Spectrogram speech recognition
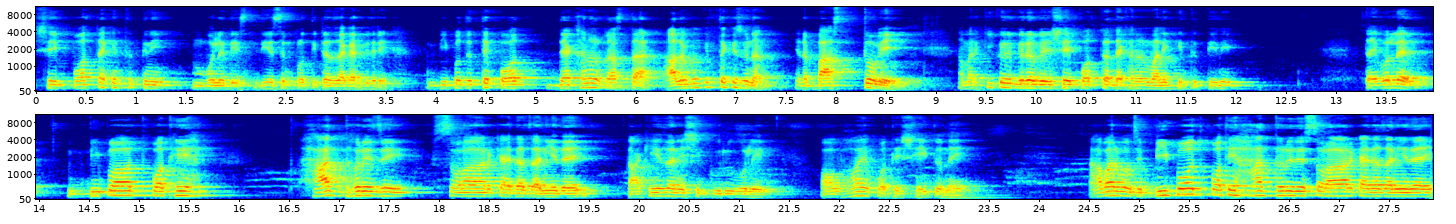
সেই পথটা কিন্তু তিনি বলে দিয়ে- দিয়েছেন প্রতিটা জায়গার ভিতরে। বিপদের তে পথ দেখানোর রাস্তা আলোকিত কিছু না, এটা বাস্তবে। আমার কি করে বেরোবে সেই পথটা দেখানোর মালিক কিন্তু তিনি। তাই বললেন, বিপদ পথে হাত ধরে যে চলার কায়দা জানিয়ে দেয় তাকে জানিস গুরু বলে। অভয় পথে সেই তো নেয় আবার বলছে, বিপদ পথে হাত ধরে যে চলার কায়দা জানিয়ে দেয়,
